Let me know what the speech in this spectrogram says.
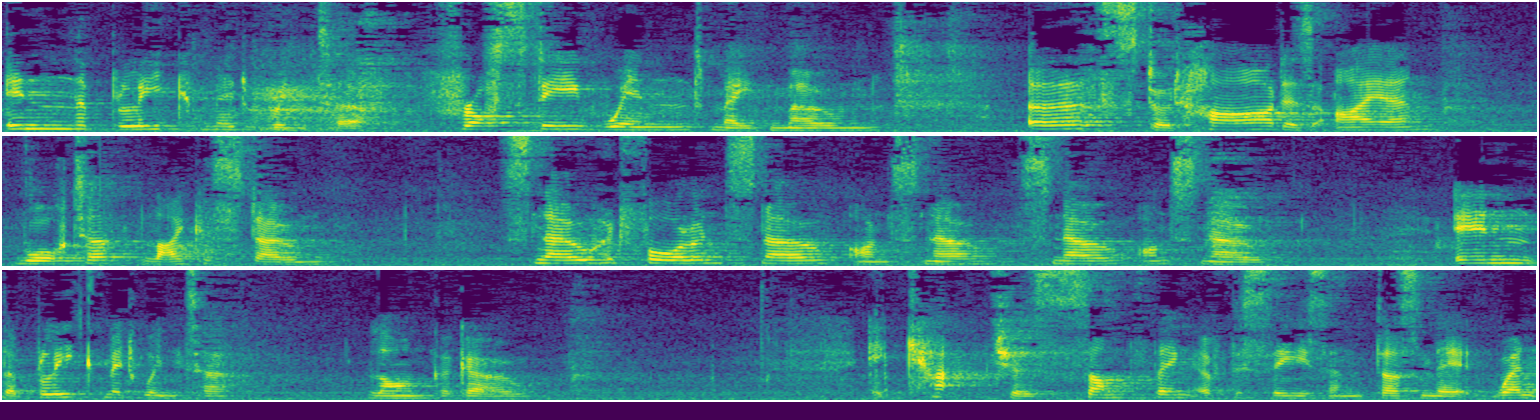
In the bleak midwinter, frosty wind made moan, earth stood hard as iron, water like a stone. Snow had fallen, snow on snow, snow on snow, in the bleak midwinter long ago it captures something of the season, doesn't it? When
